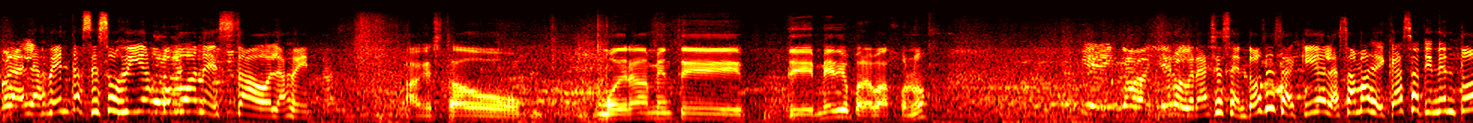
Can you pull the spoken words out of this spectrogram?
Ahora, las ventas esos días, ¿cómo han estado las ventas? Han estado moderadamente de medio para abajo, ¿no? Bien, caballero, gracias. Entonces aquí a las amas de casa tienen toda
